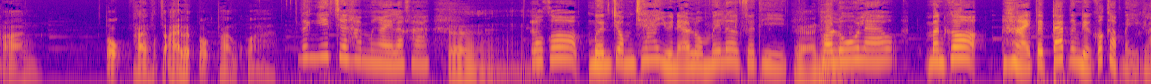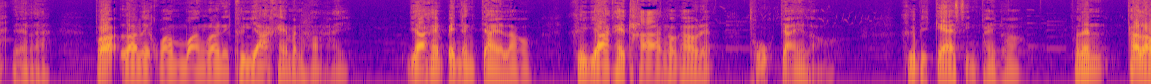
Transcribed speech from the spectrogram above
ทาง ตกทางซ้ายแล้วตกทางขวาแล้วงี้จะทำยังไงล่ะคะเออเราก็เหมือนจมแช่อยู่ในอารมณ์ไม่เลิกสักทีเออพอรู้แล้ว มันก็หายไปแป๊บหนึ่งเดี๋ยวก็กลับมาอีกละเนี่ยละเพราะเราในความหวังเราเนี่ยคืออยากให้มันหาย อยากให้เป็นอย่างใจเรา คืออยากให้ทางเขาเขาเนี่ย ถูกใจเรา คือไปแก้สิ่งภายนอก เพราะฉะนั้นถ้าเรา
